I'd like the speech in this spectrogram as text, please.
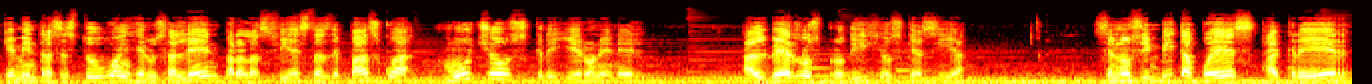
que mientras estuvo en Jerusalén para las fiestas de Pascua, muchos creyeron en él, al ver los prodigios que hacía. Se nos invita pues a creer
